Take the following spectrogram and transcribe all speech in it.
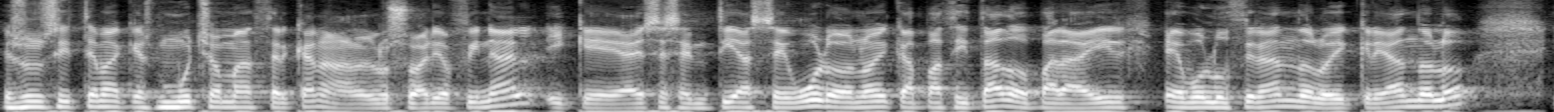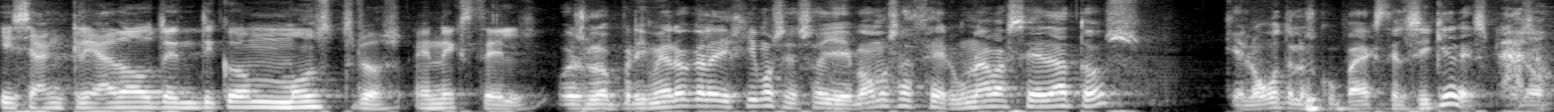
es un sistema que es mucho más cercano al usuario final y que se sentía seguro, ¿no? Y capacitado para ir evolucionándolo y creándolo. Y se han creado auténticos monstruos en Excel. Pues lo primero que le dijimos es, oye, vamos a hacer una base de datos que luego te lo escupa Excel si quieres, pero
